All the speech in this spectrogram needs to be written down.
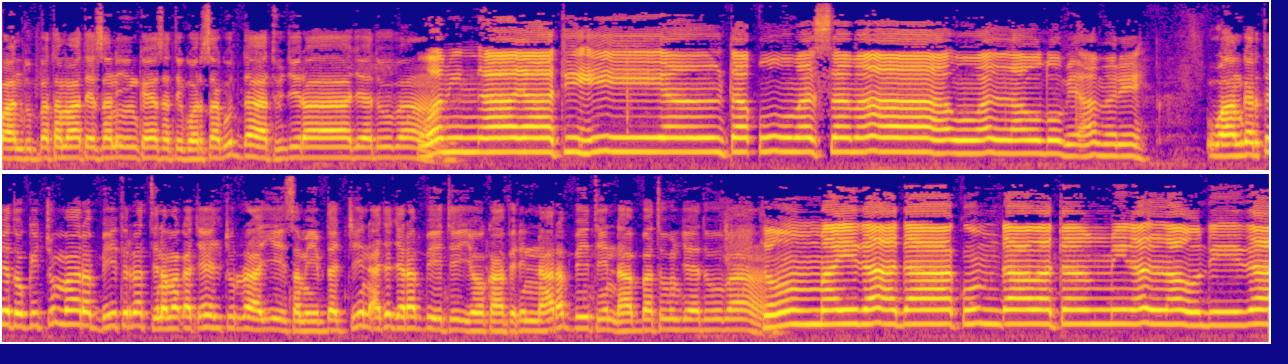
waan dubbatamaa ta'e saniin keessatti gorsa guddaatu jira jee duuba ومن آياته أن تقوم السماء والأرض بأمره waan gartee tokkichummaa rabbiit irratti nama qaceelchurraayyi samiif dachiin ajaja rabbiiti yookaa fedhinnaa rabbiitiin dhaabbatuun jee duuba ثم إذا داكم دعوة من الأرض إذا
